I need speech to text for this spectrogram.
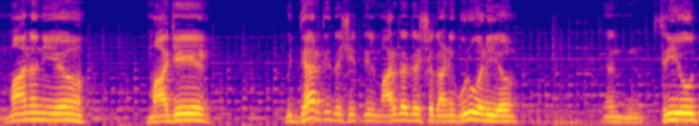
माननीय माझे विद्यार्थी दशेतील मार्गदर्शक आणि गुरुवर्य श्रीयुत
